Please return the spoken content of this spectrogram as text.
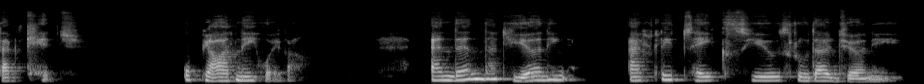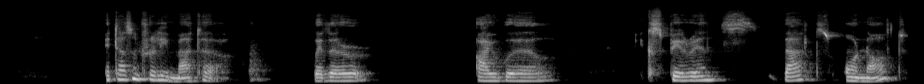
that kitch, वो प्यार नहीं होएगा. And then that yearning actually takes you through that journey. It doesn't really matter whether I will experience that or not.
